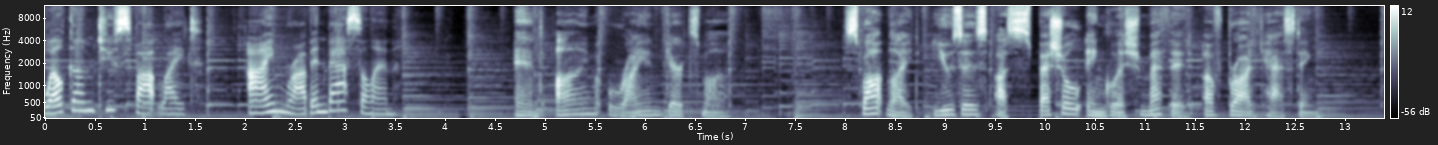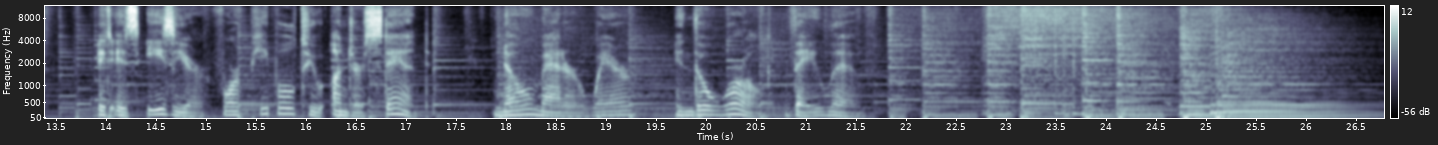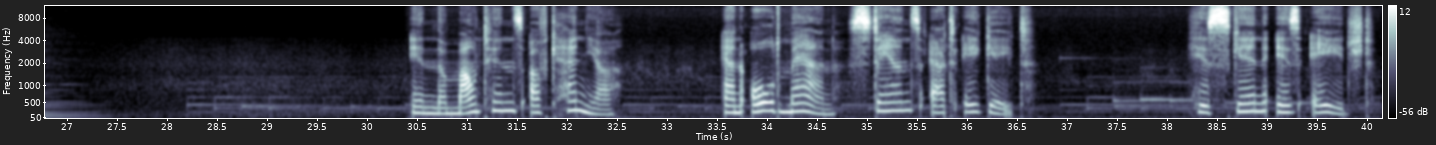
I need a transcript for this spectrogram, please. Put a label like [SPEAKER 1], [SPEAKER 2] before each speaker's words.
[SPEAKER 1] Welcome to Spotlight. I'm Robin Basselin.
[SPEAKER 2] And I'm Ryan Geertsma. Spotlight uses a special English method of broadcasting. It is easier for people to understand no matter where in the world they live.
[SPEAKER 1] In the mountains of Kenya, an old man stands at a gate. His skin is aged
